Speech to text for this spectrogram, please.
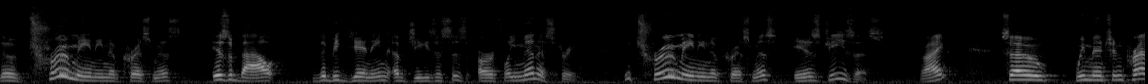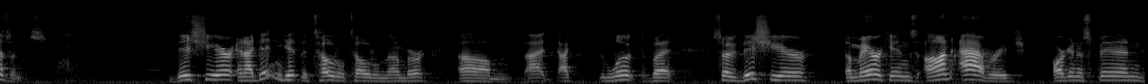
the true meaning of Christmas is about the beginning of Jesus' earthly ministry. The true meaning of Christmas is Jesus, right? So we mentioned presents. This year, and I didn't get the total, total number. Um, I, I looked, but so this year, Americans on average are going to spend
